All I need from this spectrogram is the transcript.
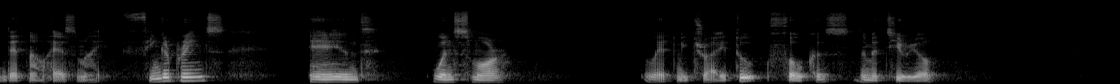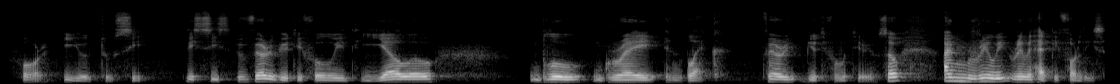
that now has my fingerprints, and once more let me try to focus the material for you to see. This is very beautiful with yellow, blue, gray and black. Very beautiful material. So I'm really, really happy for this.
